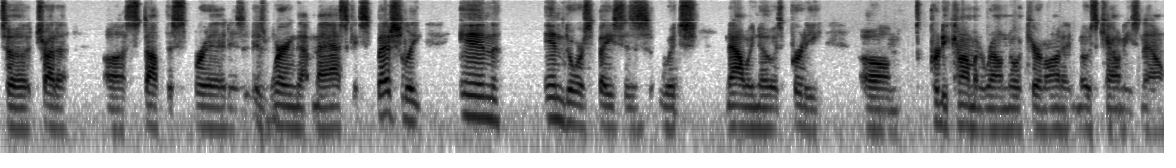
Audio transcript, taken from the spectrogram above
to try to uh, stop the spread. Is, is wearing that mask, especially in indoor spaces, which now we know is pretty um, pretty common around North Carolina in most counties now.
